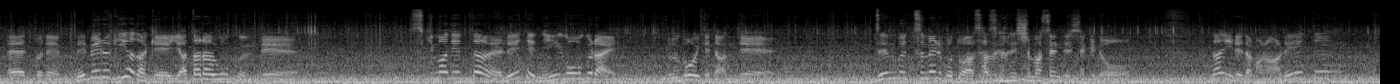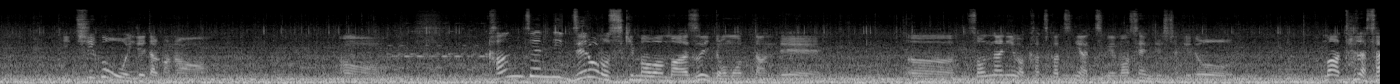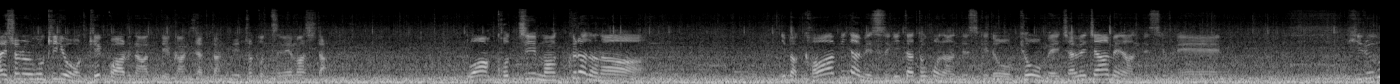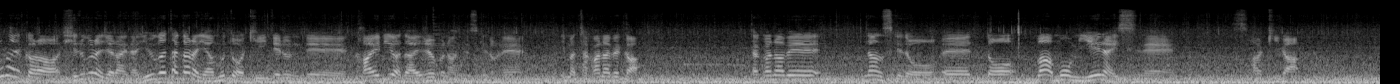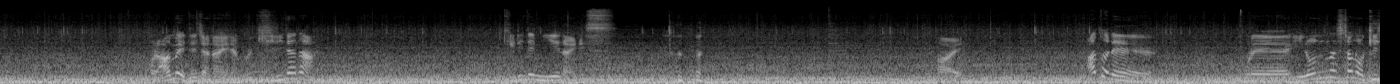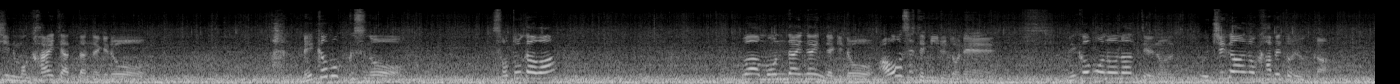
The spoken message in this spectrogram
えー、っとねレベルギアだけやたら動くんで隙間で言ったらね0.25ぐらい動いてたんで全部詰めることはさすがにしませんでしたけど何入れたかな0.15を入れたかな。うん。完全にゼロの隙間はまずいと思ったんで、うん、そんなにはカツカツには詰めませんでしたけどまあただ最初の動き量は結構あるなっていう感じだったんでちょっと詰めました。わあこっち真っ暗だな。今川南過ぎたとこなんですけど今日めちゃめちゃ雨なんですよね。昼ぐらいから昼ぐらいじゃないな夕方から止むとは聞いてるんで帰りは大丈夫なんですけどね。今高鍋か。高鍋なんですけどえー、っとまあもう見えないっすね。先が。これ雨でじゃないなこれ霧だな。霧で見えないです。はい。あとねこれいろんな人の記事にも書いてあったんだけどメカボックスの外側は問題ないんだけど合わせてみるとねメカボの何ていうの内側の壁というか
